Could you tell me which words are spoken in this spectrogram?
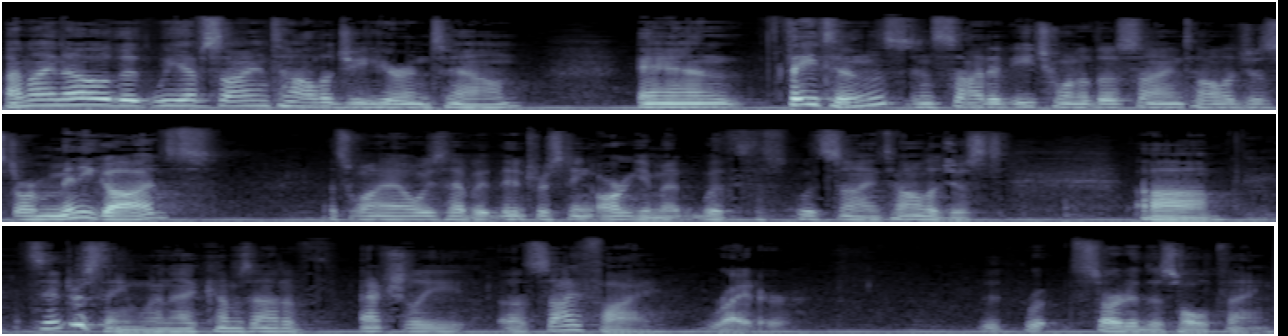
And I know that we have Scientology here in town, and Thetans inside of each one of those Scientologists are many gods. That's why I always have an interesting argument with, with Scientologists. Uh, it's interesting when that comes out of actually a sci fi writer that started this whole thing.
